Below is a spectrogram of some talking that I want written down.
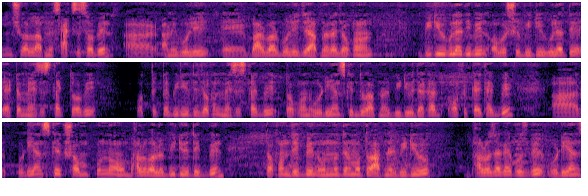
ইনশাল্লাহ আপনি সাকসেস হবেন। আর আমি বলি বারবার বলি যে আপনারা যখন ভিডিওগুলো দিবেন, অবশ্যই ভিডিওগুলোতে একটা মেসেজ থাকতে হবে। প্রত্যেকটা ভিডিওতে যখন মেসেজ থাকবে, তখন অডিয়েন্স কিন্তু আপনার ভিডিও দেখার অপেক্ষায় থাকবে। আর অডিয়েন্সকে সম্পূর্ণ ভালো ভালো ভিডিও দেখবেন, তখন দেখবেন অন্যদের মতো আপনার ভিডিও ভালো জায়গায় পৌঁছবে। অডিয়েন্স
